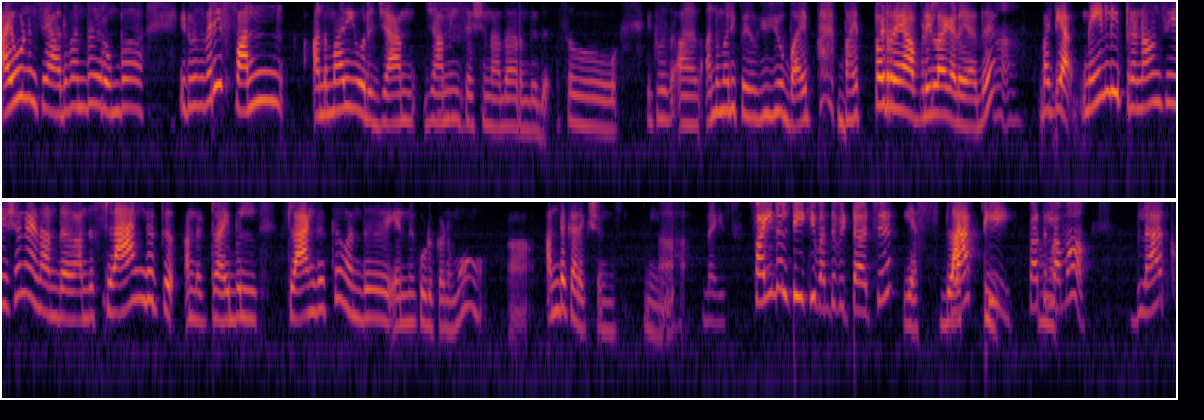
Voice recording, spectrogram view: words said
I wouldn't say அது வந்து ரொம்ப இட் வாஸ் வெரி ஃபன் அந்த மாதிரி ஒரு ஜாம் ஜாமிங். செஷனாக தான் இருந்தது. ஸோ இட் வாஸ் அந்த மாதிரி போய் ஐயோ பய பயப்படுறேன் அப்படிலாம் கிடையாது. But yeah mainly pronunciation and அந்த அந்த ஸ்லாங்குக்கு அந்த ட்ரைபல் ஸ்லாங்குக்கு வந்து என்ன கொடுக்கணுமோ அந்த கரெக்ஷன்ஸ் ஆஹா நைஸ் ஃபைனல் டீக்கு வந்து விட்டாச்சு? எஸ் பிளாக் டீ பாத்துக்கலாமா பிளாக்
